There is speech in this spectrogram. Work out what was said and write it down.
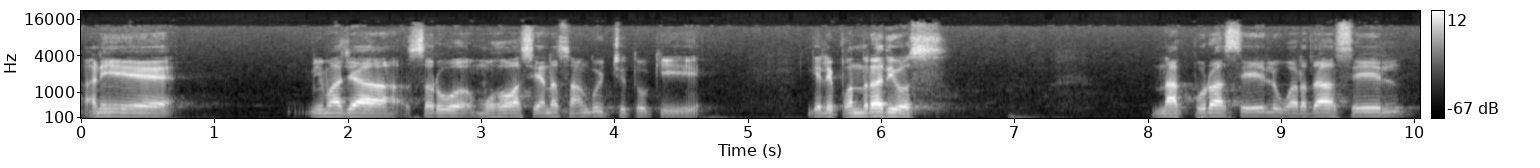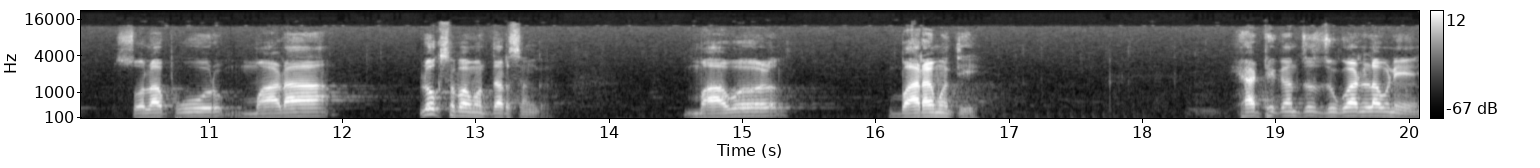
आणि मी माझ्या सर्व मोहवासियांना सांगू इच्छितो की गेले पंधरा दिवस नागपूर असेल वर्धा असेल सोलापूर माडा लोकसभा मतदारसंघ. मावळ बारामती. ह्या ठिकाणचं जुगाड लावणे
